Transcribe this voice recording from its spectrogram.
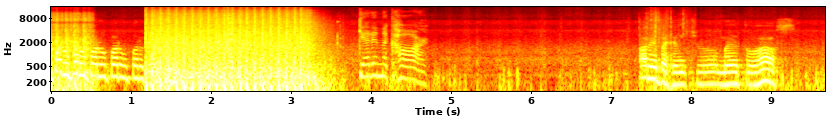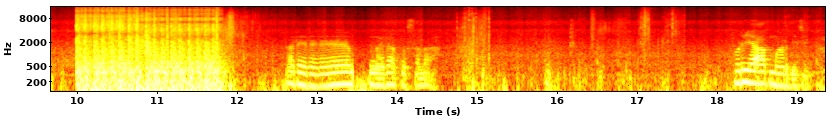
ऊपर ऊपर ऊपर ऊपर ऊपर। Get in the car. अरे बहन चो मैं तो हंस अरे रे मेरा तो थोड़ी आप मार दीजिएगा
